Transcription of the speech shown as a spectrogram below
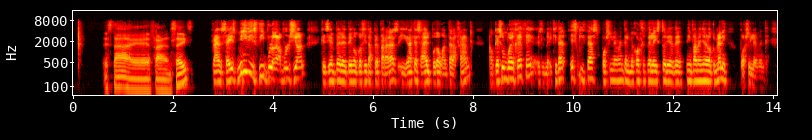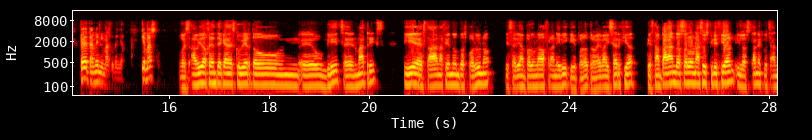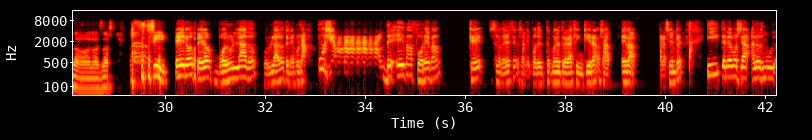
Está Fran 6. Fran 6, mi discípulo de la pulsión, que siempre le tengo cositas preparadas y gracias a él puedo aguantar a Fran aunque es un buen jefe, es quizás, es quizás posiblemente el mejor jefe de la historia de, de Infame posiblemente, pero también el más gruñón. ¿Qué más? Pues ha habido gente que ha descubierto un, eh, glitch en Matrix y estaban haciendo un 2 por 1 y serían por un lado Fran y Vicky y por otro Eva y Sergio, que están pagando solo una suscripción y lo están escuchando los dos. Sí, pero, pero por un lado, por un lado tenemos la pulsión de Eva Eva que se lo merece, o sea, que puede, puede traer a quien quiera, o sea, Eva para siempre. Y tenemos ya a los muy.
